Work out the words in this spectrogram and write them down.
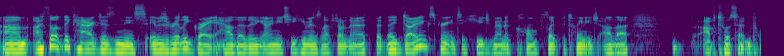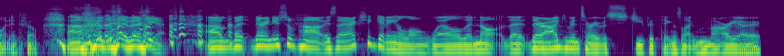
Um, I thought the characters in this, it was really great how they're the only two humans left on Earth, but they don't experience a huge amount of conflict between each other up to a certain point in the film. Um, but, yeah. um, but their initial part is they're actually getting along well. They're not, their their arguments are over stupid things like Mario.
